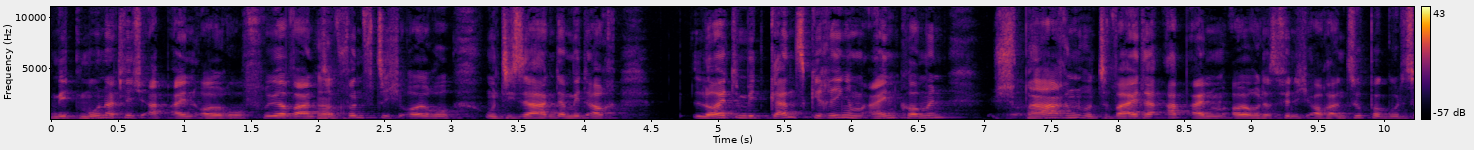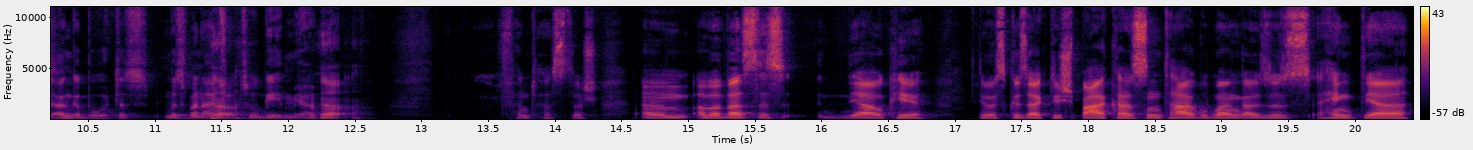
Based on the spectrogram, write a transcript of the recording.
mit monatlich ab 1 Euro. Früher waren es so Ja. 50 Euro und die sagen damit auch, Leute mit ganz geringem Einkommen sparen und so weiter ab einem Euro. Das finde ich auch ein super gutes Angebot. Das muss man einfach Ja. zugeben, ja. Ja. Fantastisch. Ähm, aber was ist, ja, okay, du hast gesagt, die Sparkassen, Targobank, also es hängt ja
